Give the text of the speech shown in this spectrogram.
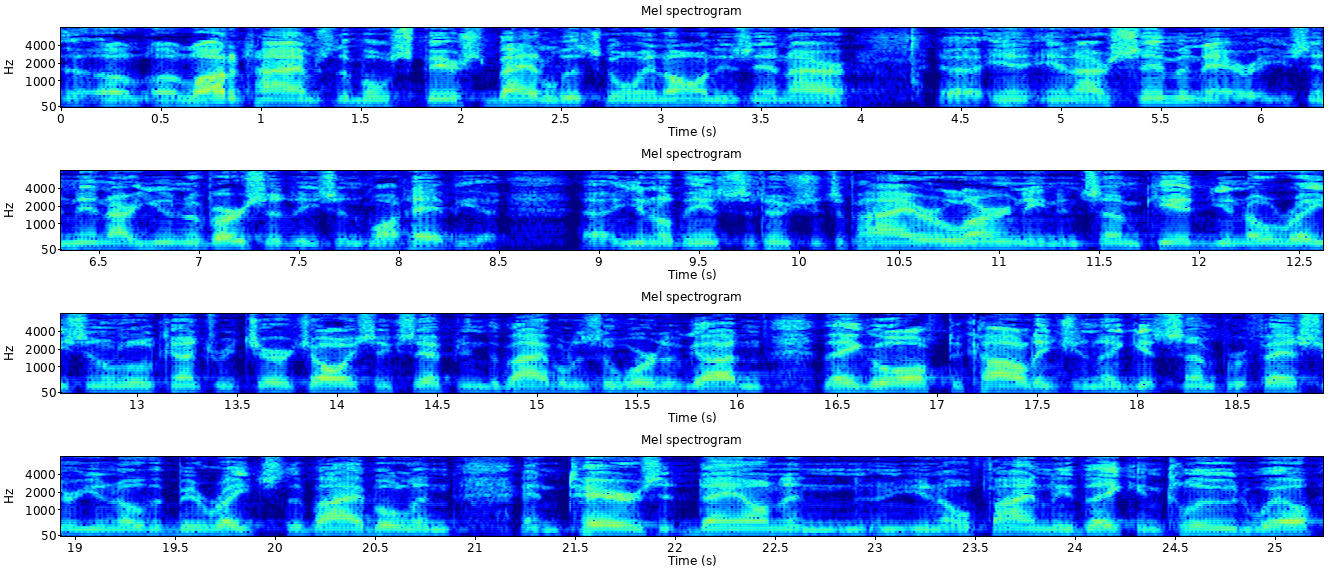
a, a, lot of times, the most fierce battle that's going on is in our uh, in, in, our seminaries and in our universities and what have you. Uh, you know, the institutions of higher learning and some kid, you know, raised in a little country church, always accepting the Bible as the Word of God and they go off to college and they get some professor, you know, that berates the Bible and, and tears it down and, you know, finally they conclude, well,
